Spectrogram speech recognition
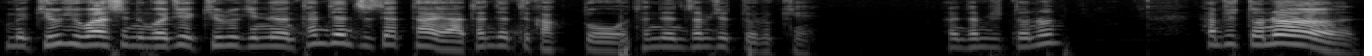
그러면 기울기 구할 수 있는 거지. 기울기는 탄젠트 세타야. 탄젠트 각도. 탄젠트 30도 이렇게. 탄 30도는 30도는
